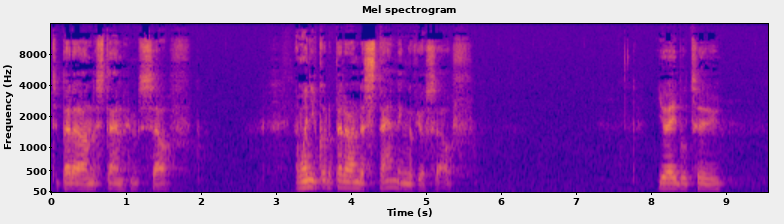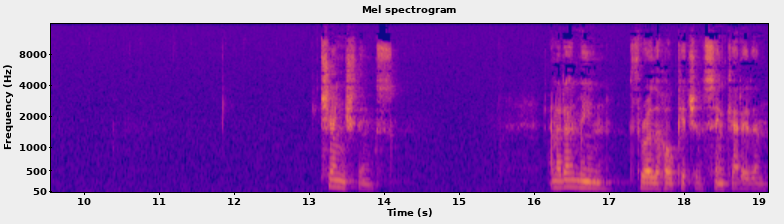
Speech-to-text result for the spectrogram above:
to better understand himself. And when you've got a better understanding of yourself, you're able to change things. And I don't mean throw the whole kitchen sink at it and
